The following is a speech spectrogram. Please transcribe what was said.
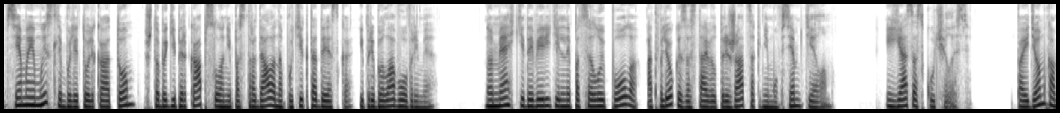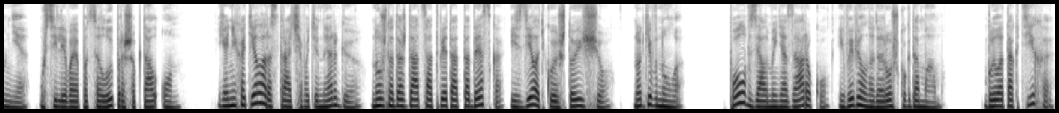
Все мои мысли были только о том, чтобы гиперкапсула не пострадала на пути к Тадеско и прибыла вовремя. Но мягкий доверительный поцелуй Пола отвлек и заставил прижаться к нему всем телом. И я соскучилась. Пойдем ко мне, усиливая поцелуй, прошептал он. Я не хотела растрачивать энергию, нужно дождаться ответа от Тадеско и сделать кое-что еще, но кивнула. Пол взял меня за руку и вывел на дорожку к домам. Было так тихо,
